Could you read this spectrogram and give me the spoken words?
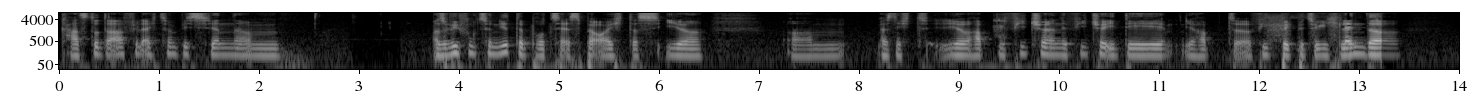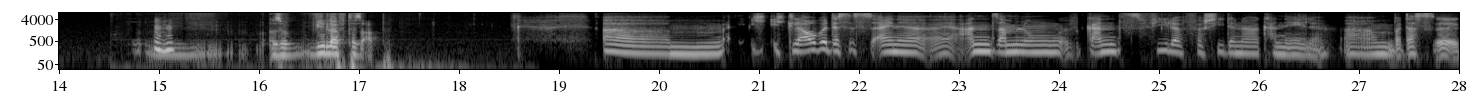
Kannst du da vielleicht so ein bisschen, ähm, also wie funktioniert der Prozess bei euch, dass ihr, ähm, weiß nicht, ihr habt ein Feature, eine Feature-Idee, ihr habt äh, Feedback bezüglich Länder. Mhm. Also wie läuft das ab? Ähm, ich, ich, glaube, das ist eine äh, Ansammlung ganz vieler verschiedener Kanäle. Ähm, das äh,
